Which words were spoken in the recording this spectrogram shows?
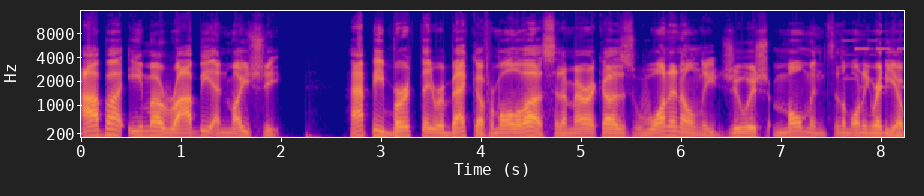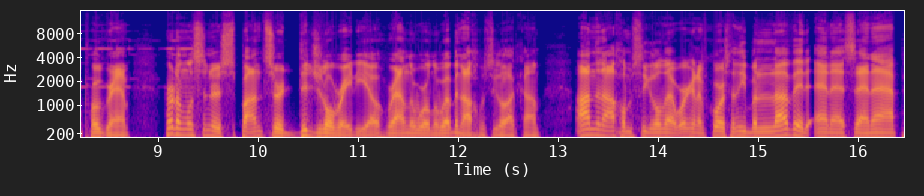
Abba, Ima, Robbie, and Moishi. Happy birthday, Rebecca, from all of us at America's one and only Jewish Moments in the Morning radio program. Heard on listeners sponsored digital radio around the world on the web at NachumSegal.com, on the Nachum Segal Network, and of course on the beloved NSN app.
